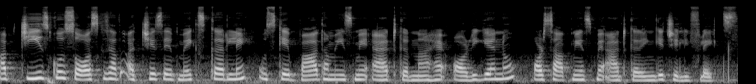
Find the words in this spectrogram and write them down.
अब चीज़ को सॉस के साथ अच्छे से मिक्स कर लें, उसके बाद हमें इसमें ऐड करना है ऑरिगेनो और साथ में इसमें ऐड करेंगे चिली फ्लेक्स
